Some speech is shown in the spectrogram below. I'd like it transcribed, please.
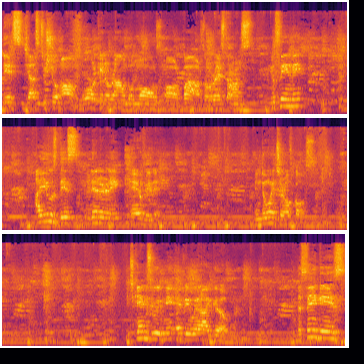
this just to show off walking around on malls or bars or restaurants. You feel me? I use this literally every day. In the winter, of course. It comes with me everywhere I go. The thing is,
